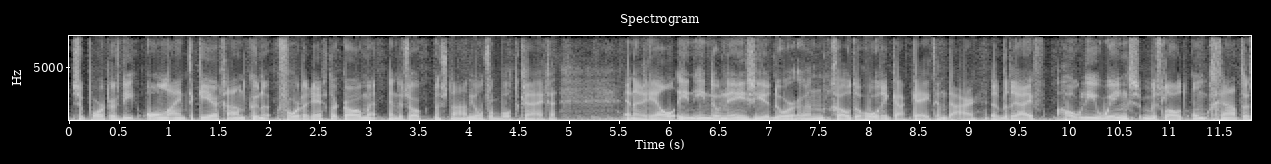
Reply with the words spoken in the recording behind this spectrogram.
Supporters die online tekeer gaan kunnen voor de rechter komen en dus ook een stadionverbod krijgen. En een rel in Indonesië door een grote horecaketen daar. Het bedrijf Holy Wings besloot om gratis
